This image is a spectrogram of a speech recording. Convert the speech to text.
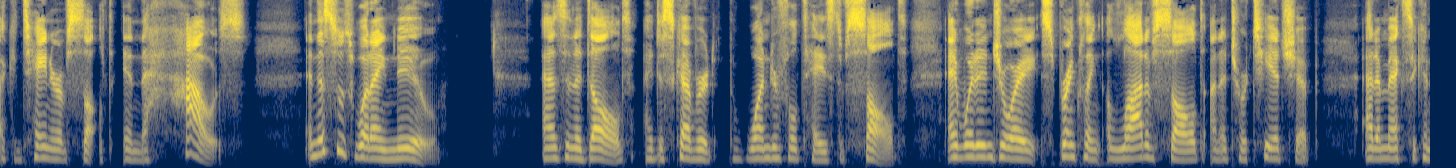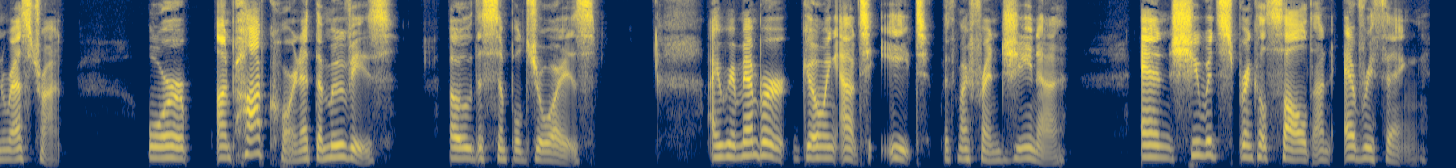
a container of salt in the house. And this was what I knew. As an adult, I discovered the wonderful taste of salt and would enjoy sprinkling a lot of salt on a tortilla chip at a Mexican restaurant or on popcorn at the movies. Oh, the simple joys. I remember going out to eat with my friend Gina, and she would sprinkle salt on everything.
